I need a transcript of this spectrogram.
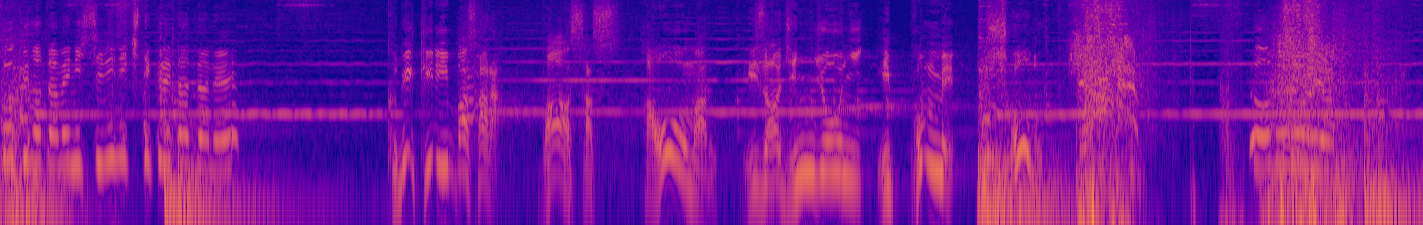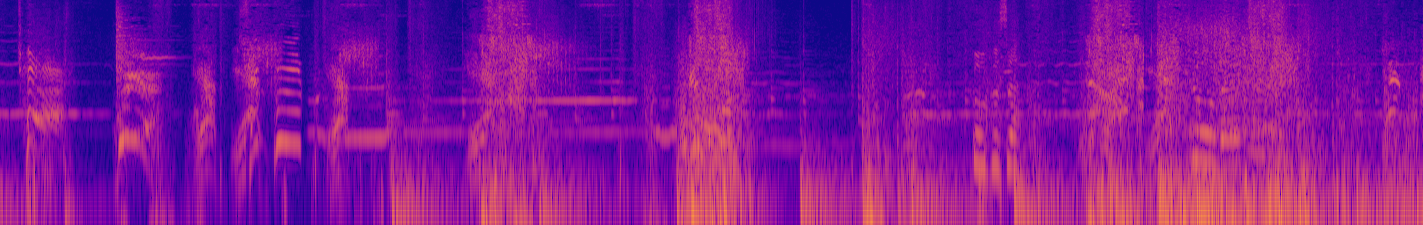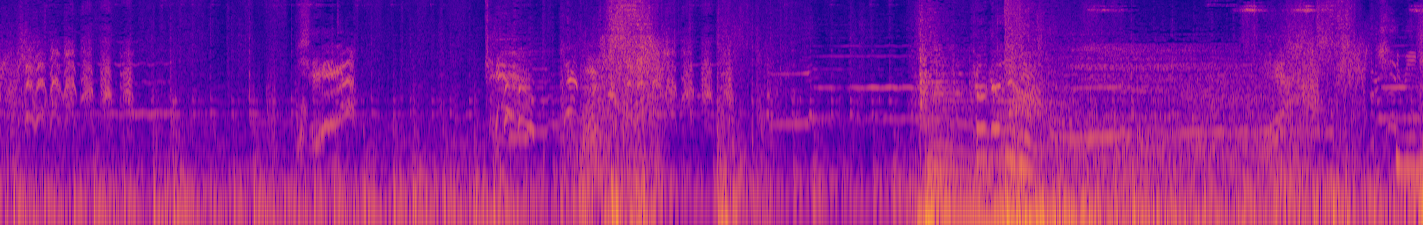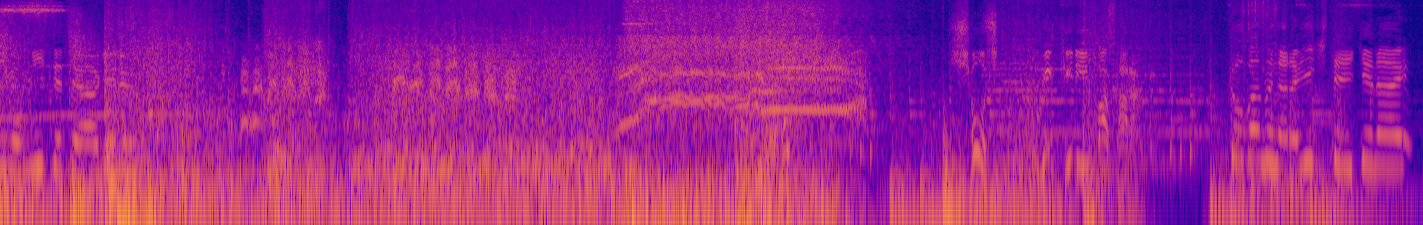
僕のために死にに来てくれたんだね。首切りバサラ VS 覇王丸。いざ尋常に一本目。勝負。踊ろうよここさどうだ君にも見せてあげる。勝者首切りバサラ。拒むなら生きていけない。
